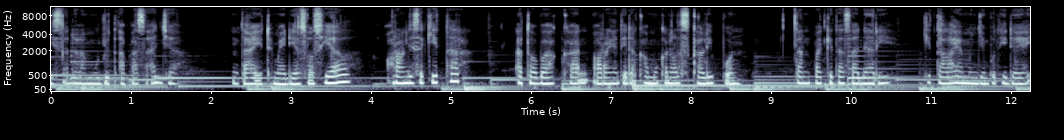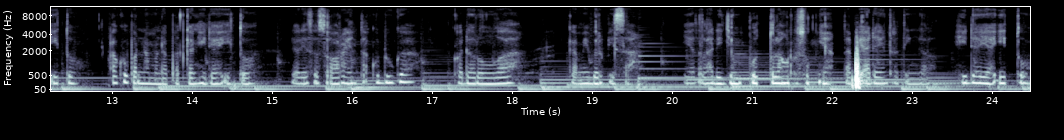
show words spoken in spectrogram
Bisa dalam wujud apa saja, entah itu media sosial, orang di sekitar, atau bahkan orang yang tidak kamu kenal sekalipun. Tanpa kita sadari, kitalah yang menjemput hidayah itu. Aku pernah mendapatkan hidayah itu dari seseorang yang tak kuduga. Qadarullah, kami berpisah. Ia telah dijemput tulang rusuknya, tapi ada yang tertinggal. Hidayah itu,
